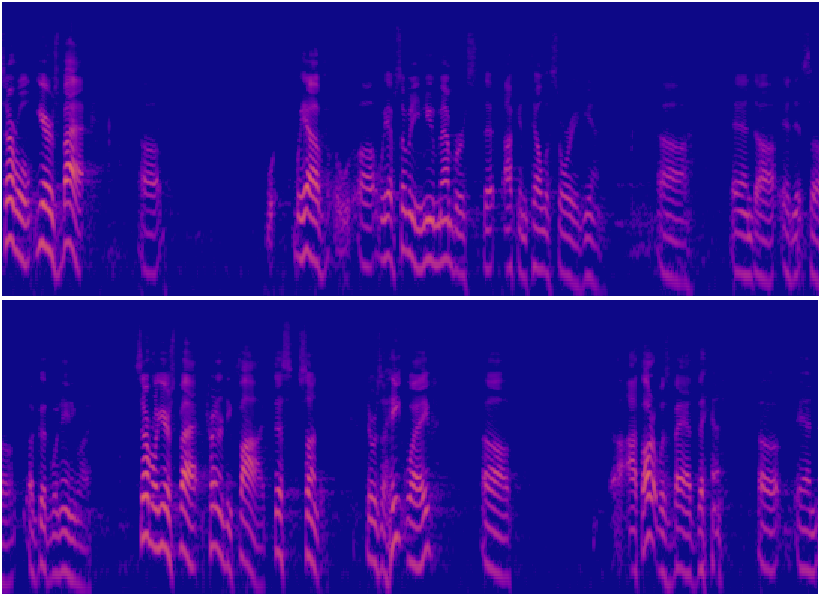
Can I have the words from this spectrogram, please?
several years back, uh, we have, uh, we have so many new members that I can tell the story again. Uh, and, uh, and it's a, a good one anyway. Several years back, Trinity 5, this Sunday, there was a heat wave. Uh, I thought it was bad then, uh, and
